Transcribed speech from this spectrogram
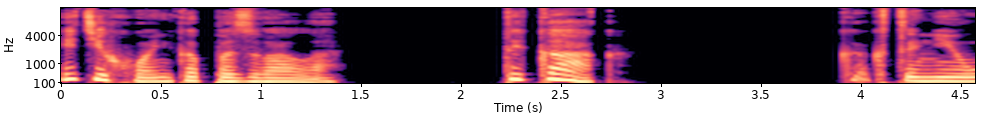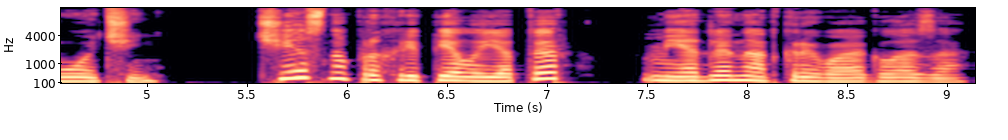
и тихонько позвала. «Ты как?» «Как-то не очень», — честно прохрипела Ятер, медленно открывая глаза.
